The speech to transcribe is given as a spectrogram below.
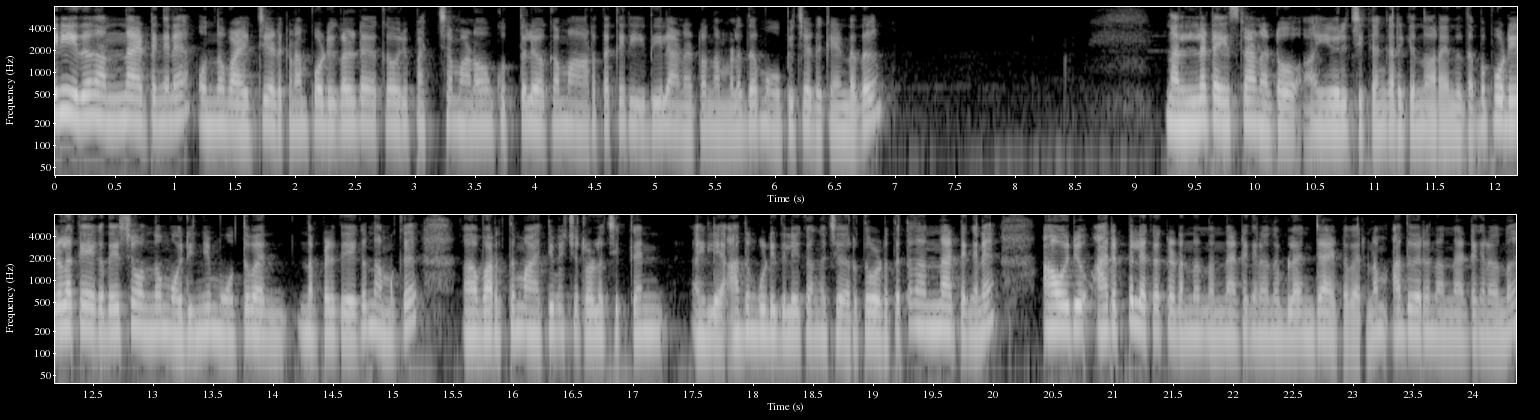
ഇനി ഇത് നന്നായിട്ട് ഇങ്ങനെ ഒന്ന് വഴറ്റിയെടുക്കണം. പൊടികളുടെയൊക്കെ ഒരു പച്ച മണവും കുത്തലും ഒക്കെ മാറത്തക്ക രീതിയിലാണ് കേട്ടോ നമ്മളിത് മൂപ്പിച്ചെടുക്കേണ്ടത്. നല്ല ടേസ്റ്റാണ് കേട്ടോ ഈ ഒരു ചിക്കൻ കറിക്ക് എന്ന് പറയുന്നത്. അപ്പോൾ പൊടികളൊക്കെ ഏകദേശം ഒന്ന് മൊരിഞ്ഞ് മൂത്ത് വന്നപ്പോഴത്തേക്ക് നമുക്ക് വറുത്ത് മാറ്റി വെച്ചിട്ടുള്ള ചിക്കൻ ഇല്ലേ അതും കൂടി ഇതിലേക്ക് അങ്ങ് ചേർത്ത് കൊടുത്തിട്ട് നന്നായിട്ടിങ്ങനെ ആ ഒരു അരപ്പിലൊക്കെ കിടന്ന് നന്നായിട്ടിങ്ങനെ ഒന്ന് ബ്ലെൻഡായിട്ട് വരണം. അതുവരെ നന്നായിട്ടിങ്ങനെ ഒന്ന്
